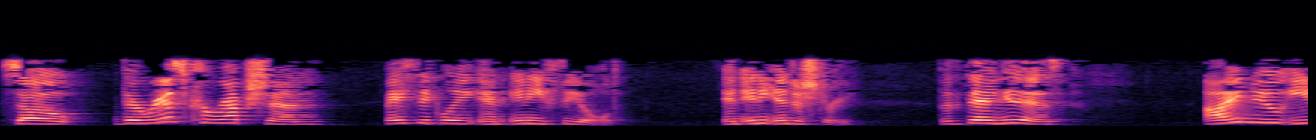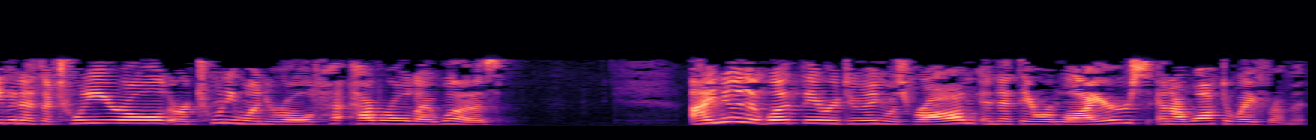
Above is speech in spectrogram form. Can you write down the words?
So there is corruption basically in any field, in any industry. But the thing is, I knew even as a 20 year old or 21 year old, however old I was, I knew that what they were doing was wrong and that they were liars and I walked away from it.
